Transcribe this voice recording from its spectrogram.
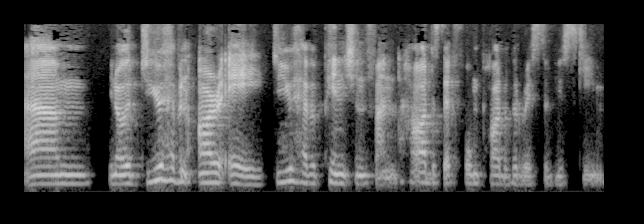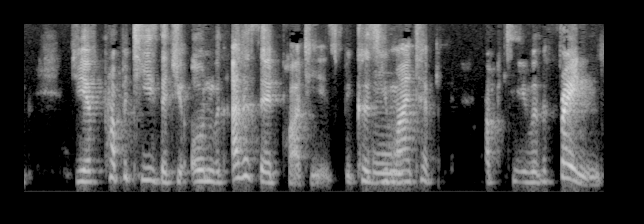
Um, you know, do you have an RA? Do you have a pension fund? How does that form part of the rest of your scheme? Do you have properties that you own with other third parties? Because mm. you might have property with a friend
